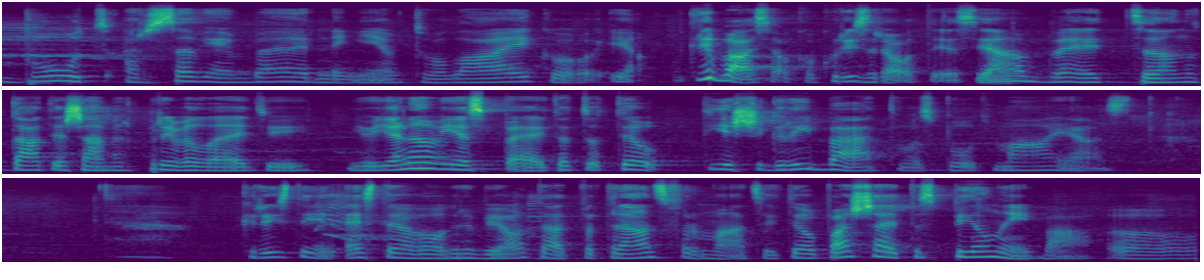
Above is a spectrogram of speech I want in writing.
būt ar saviem bērniņiem to laiku. Jā, gribās jau kaut kur izrauties, jā, bet nu, tā tiešām ir privilēģija. Jo, ja nav iespēja, tad tu tev tieši gribētos būt mājās. Kristīna, es tev vēl gribu jautāt par transformāciju. Tev pašai tas pilnībā uh,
